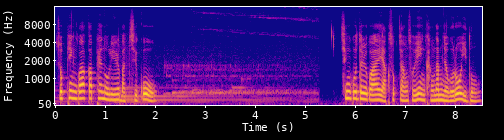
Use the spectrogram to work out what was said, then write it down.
쇼핑과 카페 놀이를 마치고 친구들과의 약속 장소인 강남역으로 이동.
